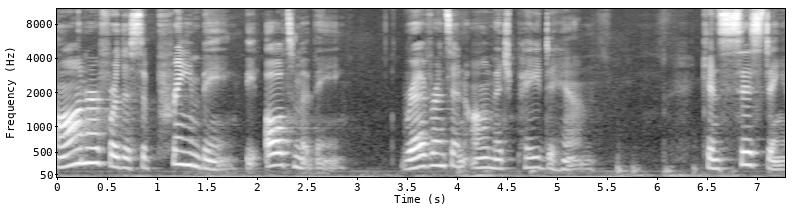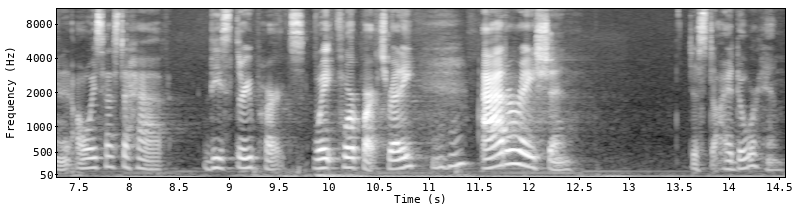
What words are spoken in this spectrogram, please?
honor for the supreme being, the ultimate being, reverence and homage paid to him, consisting, and it always has to have these three parts. Wait, four parts. Ready? Mm-hmm. Adoration, just I adore him.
